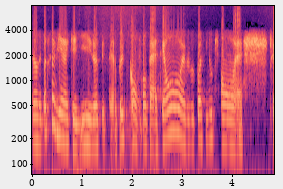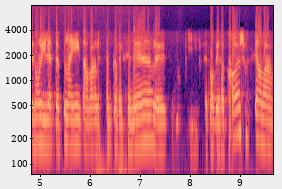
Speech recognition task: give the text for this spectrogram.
on n'est pas très bien accueillis. C'est un peu de confrontation. pas, c'est nous qui font, qui faisons les lettres de plainte envers le système correctionnel. c'est nous qui faisons des reproches aussi envers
